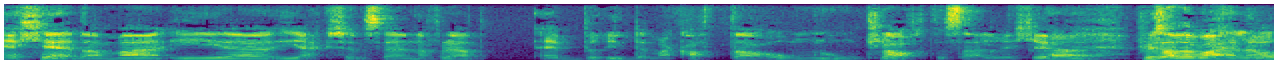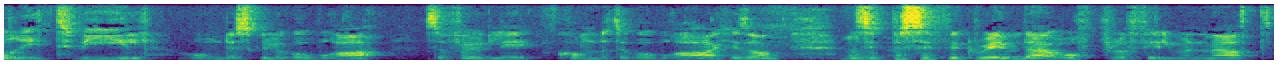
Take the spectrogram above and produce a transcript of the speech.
jeg kjeder meg i, i actionscenene fordi at jeg brydde meg katta om noen klarte seg eller ikke. Ja, ja. For det var heller aldri i tvil om det skulle gå bra. selvfølgelig kom det til å gå bra, ikke sant? Mens i Pacific Rim, der åpner filmen med at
